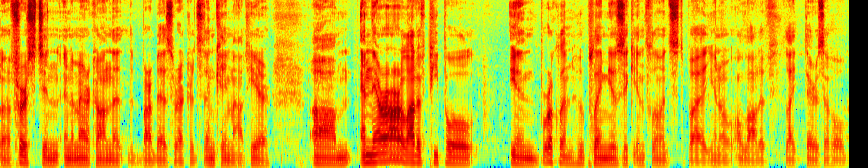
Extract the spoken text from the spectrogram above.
uh, first in, in America on the, the Barbez Records, then came out here. Um, and there are a lot of people in Brooklyn who play music influenced by, you know, a lot of, like, there's a whole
